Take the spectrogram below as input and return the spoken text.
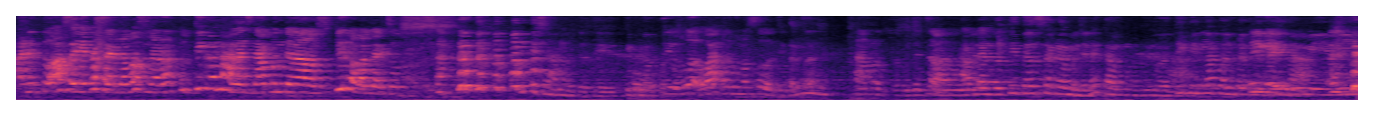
आणि तो असा एका साईडला बसला ना तू तिकडं हालायचं आपण त्याला फिरवायला जायचो. किती छान होतं ते तिकडं पण. ते व- वातावरण होतं तिकडचं. छान होतं म्हणजे जा- तर तिथंच सगळं म्हणजे नाही का तिघींना पण तिघींना. तुम्ही मी.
